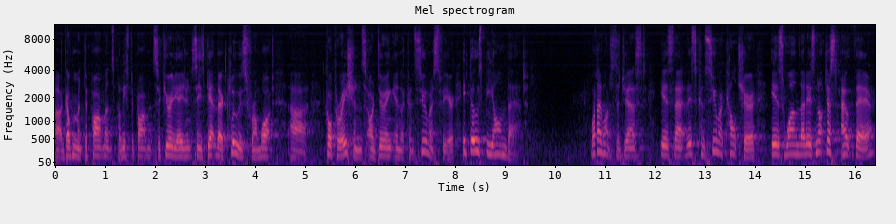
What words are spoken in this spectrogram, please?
uh, government departments, police departments, security agencies get their clues from what uh, corporations are doing in the consumer sphere. It goes beyond that. What I want to suggest is that this consumer culture is one that is not just out there,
